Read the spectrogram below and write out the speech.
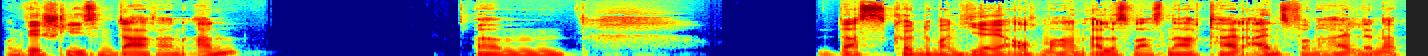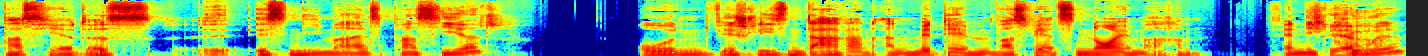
Und wir schließen daran an. Ähm, das könnte man hier ja auch machen. Alles, was nach Teil 1 von Highlander passiert ist, ist niemals passiert. Und wir schließen daran an mit dem, was wir jetzt neu machen. Fände ich Ja.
